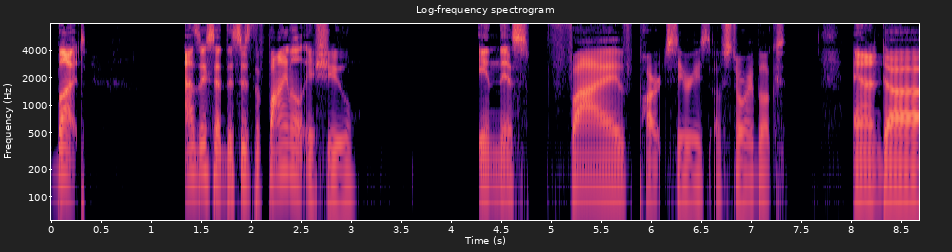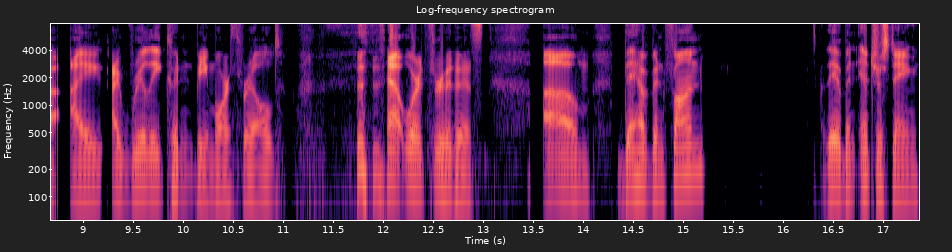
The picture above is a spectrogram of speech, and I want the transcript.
But as I said, this is the final issue in this five part series of storybooks. And uh, I I really couldn't be more thrilled that we're through this. Um, they have been fun. They have been interesting.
